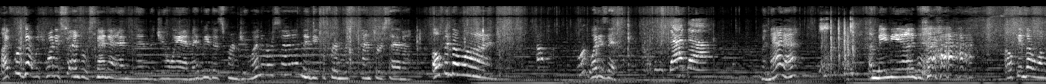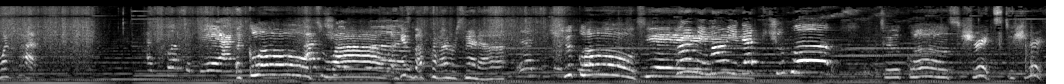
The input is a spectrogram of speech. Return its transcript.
I forgot which one is for Santa and, then the Joanne. Maybe that's from Joanne or Santa. Maybe it's from Enter Santa. Open the one. What is it? Dada. Banana? A minion. Open the one. What's that? The bag. A clothes. Wow. I guess that's from Enter Santa. huh? Two clothes. Yay. Mommy, mommy, that's two clothes. Clothes. Shirts. Two shirts.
